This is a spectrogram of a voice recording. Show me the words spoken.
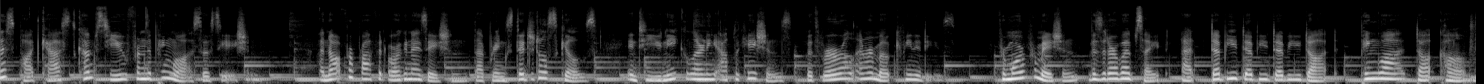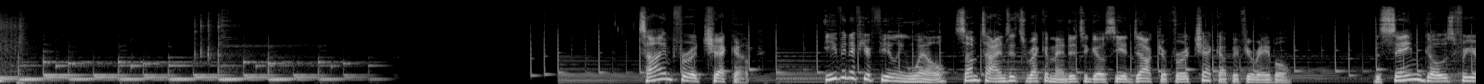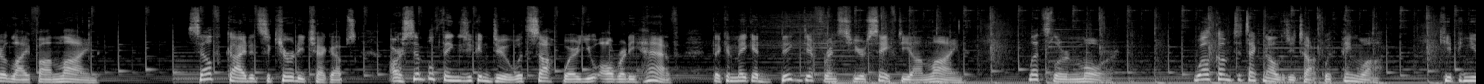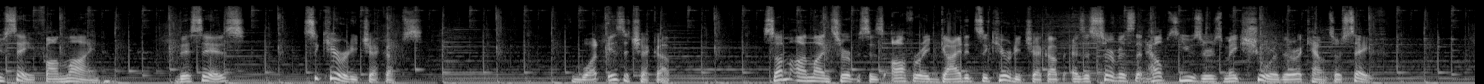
This podcast comes to you from the Pinnguaq Association, a not for profit organization that brings digital skills into unique learning applications with rural and remote communities. For more information, visit our website at www.pinnguaq.com. Time for a checkup. Even if you're feeling well, sometimes it's recommended to go see a doctor for a checkup if you're able. The same goes for your life online. Self guided security checkups are simple things you can do with software you already have that can make a big difference to your safety online. Let's learn more. Welcome to Technology Talk with Pinnguaq, keeping you safe online. This is Security Checkups. What is a checkup? Some online services offer a guided security checkup as a service that helps users make sure their accounts are safe.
